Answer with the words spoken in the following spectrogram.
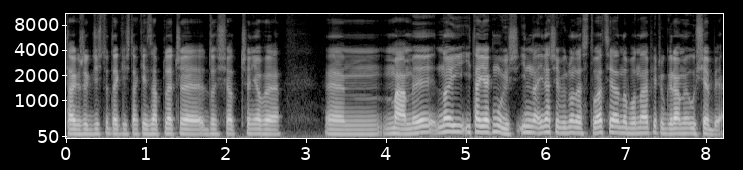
Także gdzieś tutaj jakieś takie zaplecze doświadczeniowe mamy. No i, i tak jak mówisz, inna, inaczej wygląda sytuacja, no bo najpierw gramy u siebie.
